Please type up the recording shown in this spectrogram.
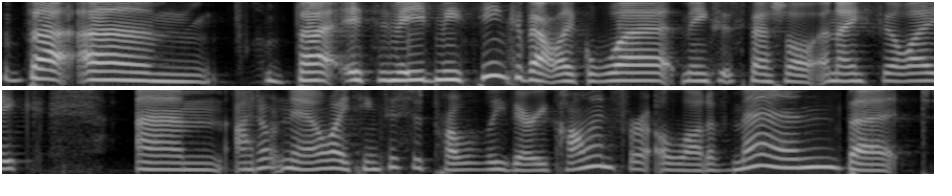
But, um, but it's made me think about like what makes it special. And I feel like, um, I don't know. I think this is probably very common for a lot of men, but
